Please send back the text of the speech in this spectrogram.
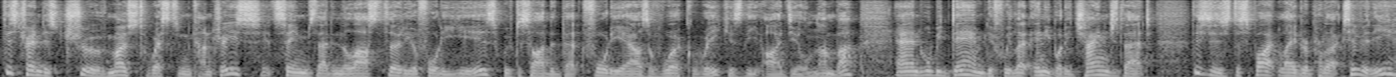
This trend is true of most Western countries. It seems that in the last 30 or 40 years we've decided that 40 hours of work a week is the ideal number, and we'll be damned if we let anybody change that. This is despite labour productivity,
